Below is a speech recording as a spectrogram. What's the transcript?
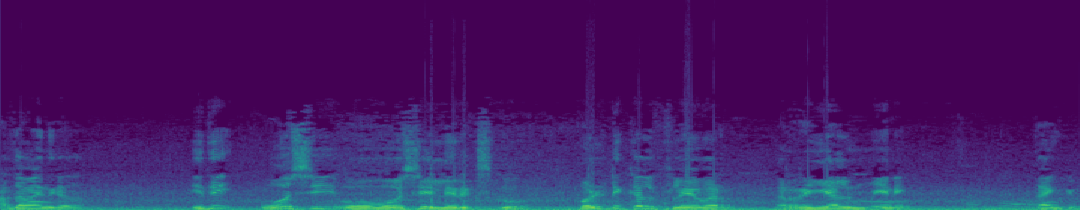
అర్థమైంది కదా? ఇది ఓసీ ఓ ఓసీ లిరిక్స్కు political flavour real meaning. Thank you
